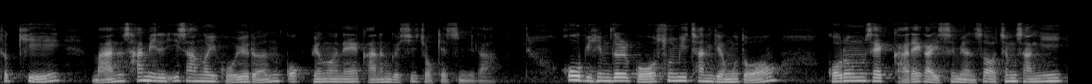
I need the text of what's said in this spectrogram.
특히 만 3일 이상의 고열은 꼭 병원에 가는 것이 좋겠습니다. 호흡이 힘들고 숨이 찬 경우도 고름색 가래가 있으면서 증상이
